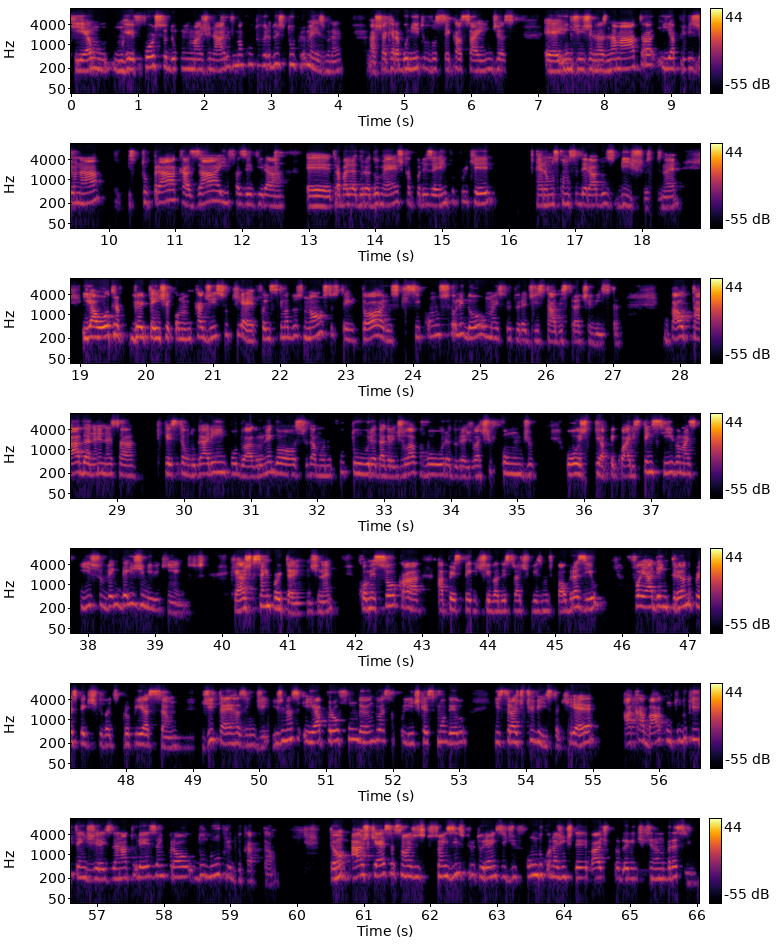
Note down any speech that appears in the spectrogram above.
Que é um, um reforço do imaginário de uma cultura do estupro mesmo, né? Achar que era bonito você caçar índias é, indígenas na mata e aprisionar, estuprar, casar e fazer virar é, trabalhadora doméstica, por exemplo, porque éramos considerados bichos, né? E a outra vertente econômica disso, que é, foi em cima dos nossos territórios que se consolidou uma estrutura de Estado extrativista, pautada, né, nessa questão do garimpo, do agronegócio, da monocultura, da grande lavoura, do grande latifúndio, hoje a pecuária extensiva, mas isso vem desde 1500, que acho que isso é importante, né? Começou com a, a perspectiva do extrativismo de pau-brasil, foi adentrando a perspectiva de expropriação de terras indígenas e aprofundando essa política, esse modelo extrativista, que é acabar com tudo que tem de direitos da natureza em prol do lucro do capital. Então, acho que essas são as discussões estruturantes e de fundo quando a gente debate o problema indígena no Brasil.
